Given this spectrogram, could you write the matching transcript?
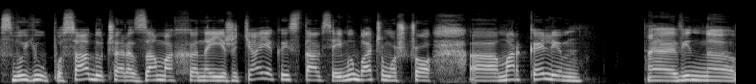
свою посаду через замах на її життя, який стався. І ми бачимо, що е, Марк Келлі. Е, Він е,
